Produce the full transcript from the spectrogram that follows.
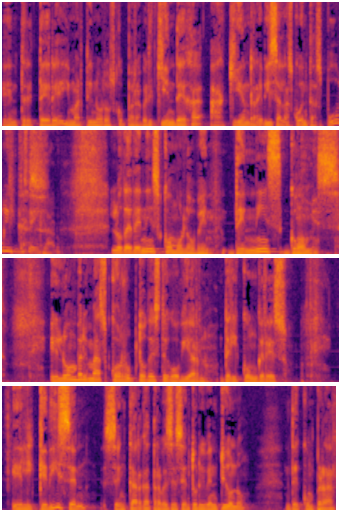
entre Tere y Martín Orozco para ver quién deja a quien revisa las cuentas públicas. Sí, claro. Lo de Denis, ¿cómo lo ven? Denis Gómez, el hombre más corrupto de este gobierno, del Congreso, el que dicen se encarga a través de Century 21 de comprar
